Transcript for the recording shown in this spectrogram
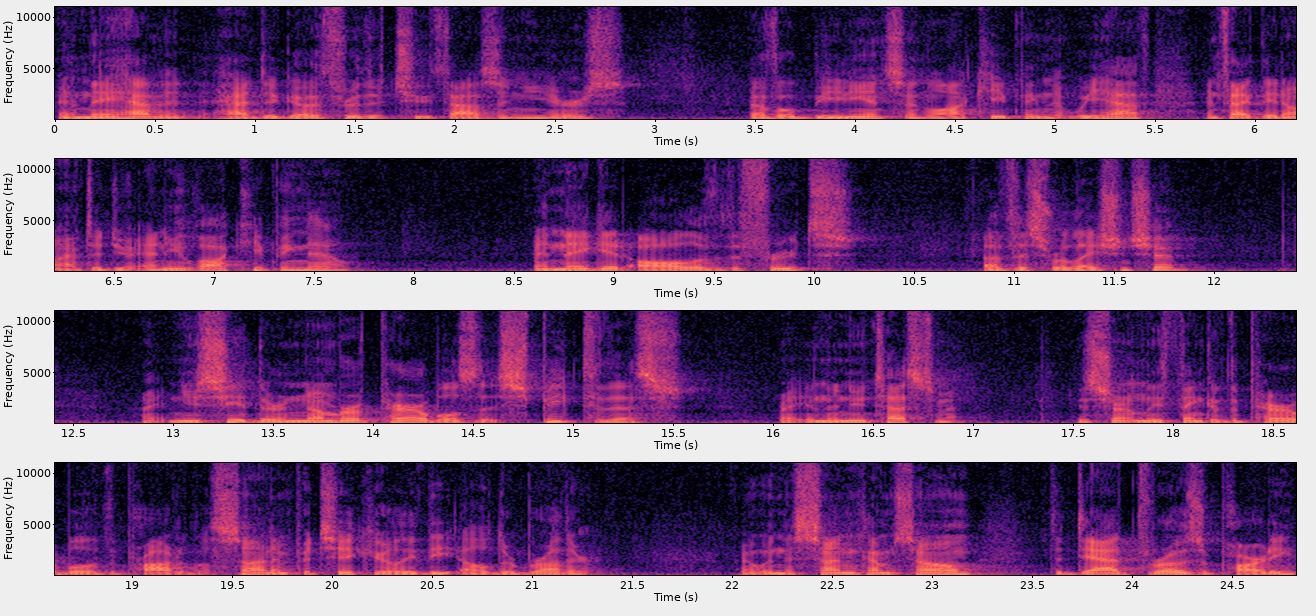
and they haven't had to go through the 2,000 years? of obedience and law keeping that we have. In fact, they don't have to do any law keeping now, and they get all of the fruits of this relationship. Right? And you see, there are a number of parables that speak to this right, in the New Testament. You certainly think of the parable of the prodigal son, and particularly the elder brother. Right? When the son comes home, the dad throws a party,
